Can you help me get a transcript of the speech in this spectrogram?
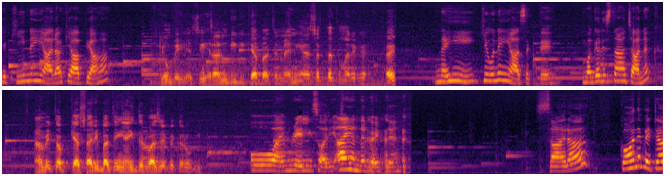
یقین نہیں آ رہا کہ آپ یہاں۔ کیوں بھائی؟ ایسی حیرانگی کی کیا بات ہے؟ میں نہیں آ سکتا تمہارے گھر؟ نہیں کیوں نہیں آ سکتے؟ مگر اس طرح اچانک؟ ہمیں تو اب کیا ساری باتیں یہیں دروازے پہ کرو گی؟ او آئی ایم ریئلی سوری آئے اندر بیٹھتے ہیں۔ سارا؟ کون ہے بیٹا؟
